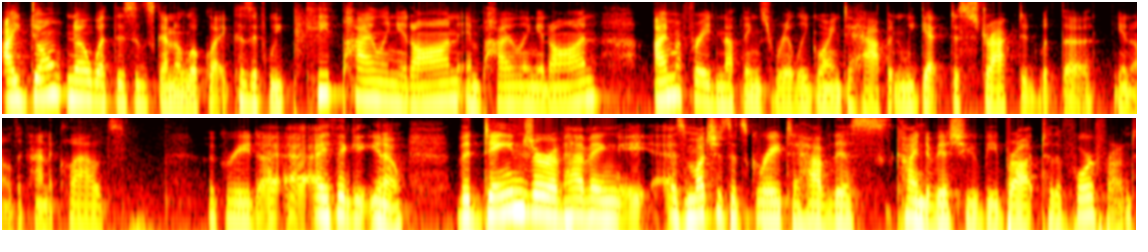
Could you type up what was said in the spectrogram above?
I don't know what this is going to look like because if we keep piling it on and piling it on, I'm afraid nothing's really going to happen. We get distracted with the, you know, the kind of clouds. Agreed. I, I- think, you know, the danger of having, as much as it's great to have this kind of issue be brought to the forefront,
